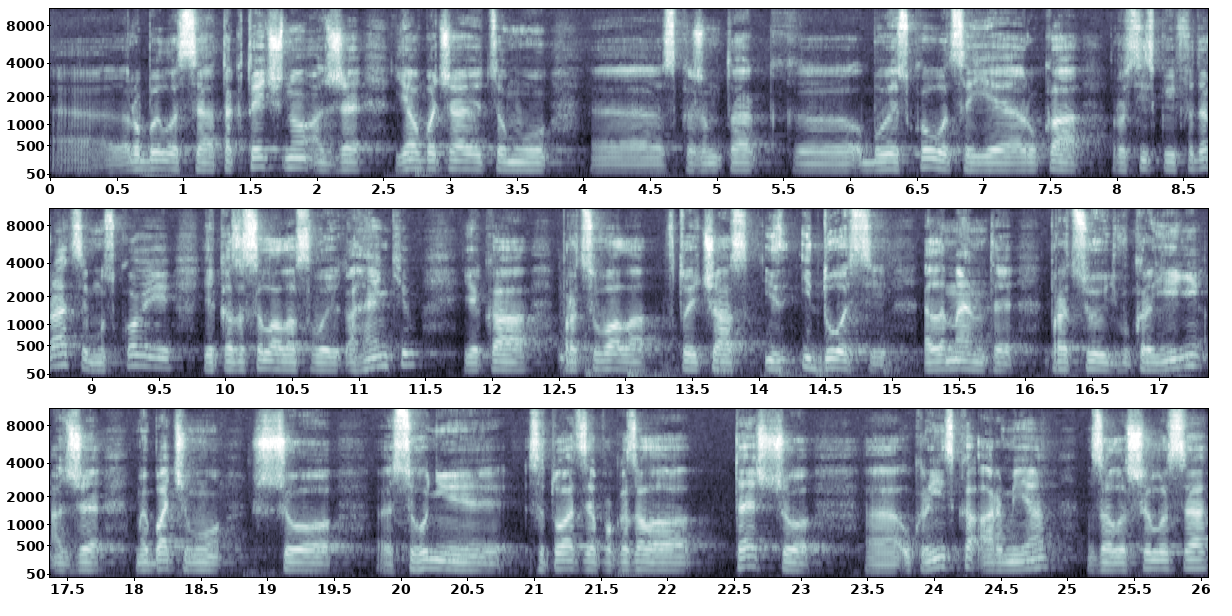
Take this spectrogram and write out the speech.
Е, Робилося тактично, адже я вбачаю цьому, е, скажімо так, е, обов'язково це є рука Російської Федерації, Московії, яка засилала своїх агентів, яка працювала в той час і, і досі елементи працюють в Україні, адже ми бачимо, що сьогодні ситуація показала те, що українська армія залишилася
